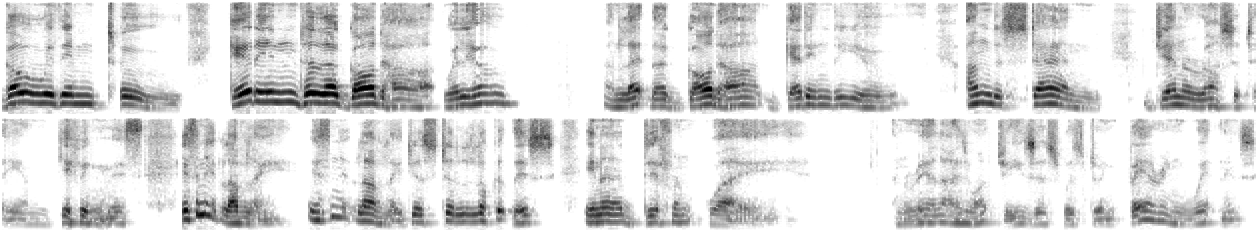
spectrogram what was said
go with him too. Get into the God heart, will you? And let the God heart get into you. Understand generosity and giving this. Isn't it lovely? Isn't it lovely just to look at this in a different way and realize what Jesus was doing, bearing witness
